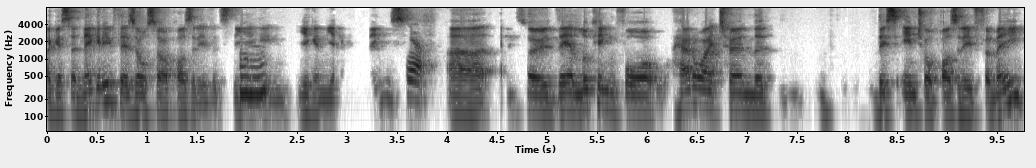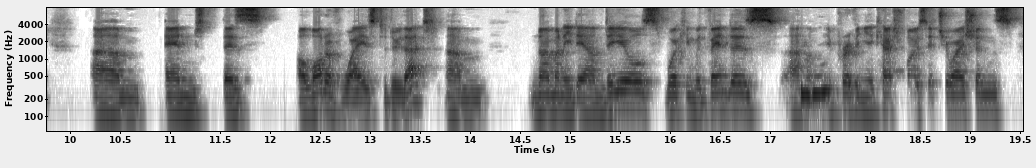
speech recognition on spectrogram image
I guess, a negative, there's also a positive. It's the mm-hmm. yin, yin and yang things. Yeah. Uh, and so they're looking for how do I turn the this into a positive for me? Um, and there's a lot of ways to do that. Um, no money down deals, working with vendors, um, mm-hmm. improving your cash flow situations,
